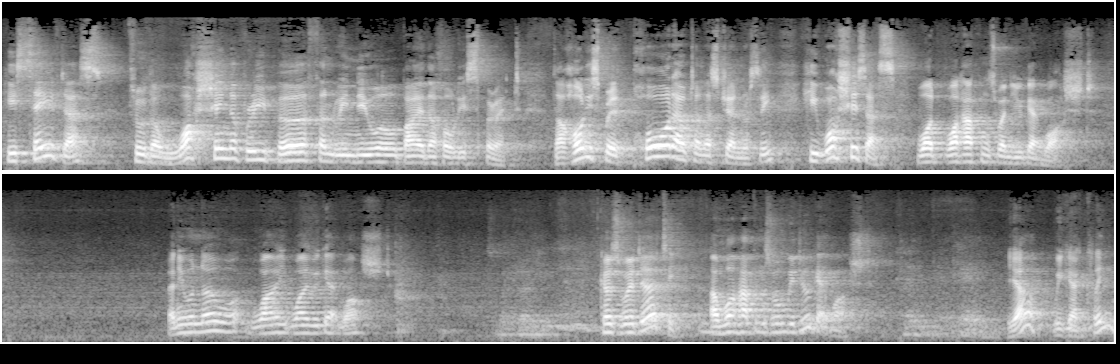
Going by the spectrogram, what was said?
He saved us through the washing of rebirth and renewal by the Holy Spirit. The Holy Spirit poured out on us generously. He washes us. What, what happens when you get washed? Anyone know why, why we get washed? Because we're dirty. And what happens when we do get washed? Yeah, we get clean.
